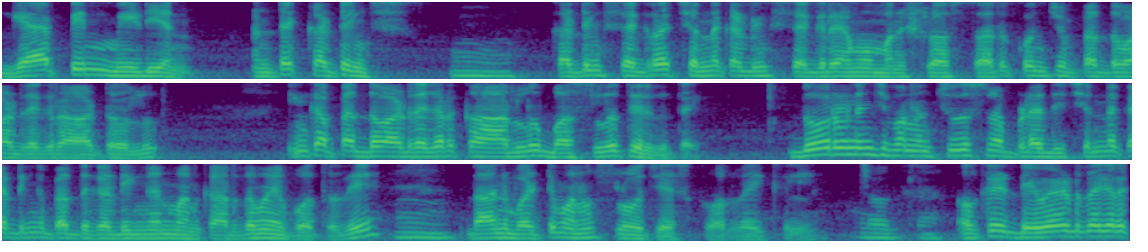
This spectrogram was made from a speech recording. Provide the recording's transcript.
గ్యాప్ ఇన్ మీడియన్ అంటే కటింగ్స్. కటింగ్స్ దగ్గర చిన్న కటింగ్స్ దగ్గర ఏమో మనుషులు వస్తారు. కొంచెం పెద్దవాడి దగ్గర ఆటోలు ఇంకా పెద్దవాడి దగ్గర కార్లు బస్సులు తిరుగుతాయి. దూరం నుంచి మనం చూసినప్పుడు అది చిన్న కటింగ్ పెద్ద కటింగ్ అని మనకు అర్థమైపోతుంది. ఉమ్, దాన్ని బట్టి మనం స్లో చేసుకోవాలి వెహికల్ని. ఓకే. ఓకే డివైడర్ దగ్గర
